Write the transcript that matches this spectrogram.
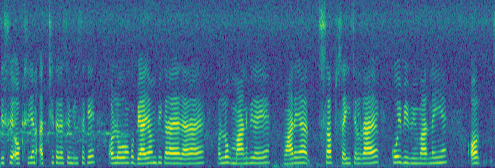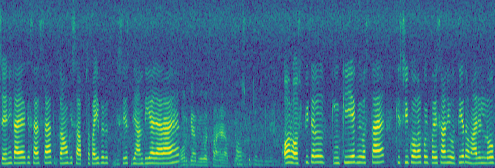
जिससे ऑक्सीजन अच्छी तरह से मिल सके और लोगों को व्यायाम भी कराया जा रहा है और लोग मान भी रहे हैं। हमारे यहाँ सब सही चल रहा है कोई भी बीमार नहीं है और सैनिटाइजर के साथ साथ गाँव की साफ़ सफ़ाई पर विशेष ध्यान दिया जा रहा है। और क्या व्यवस्था है आपके वहाँ? और हॉस्पिटल की एक व्यवस्था है किसी को अगर कोई परेशानी होती है तो हमारे लोग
